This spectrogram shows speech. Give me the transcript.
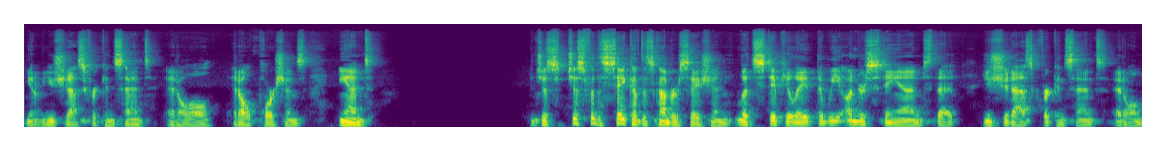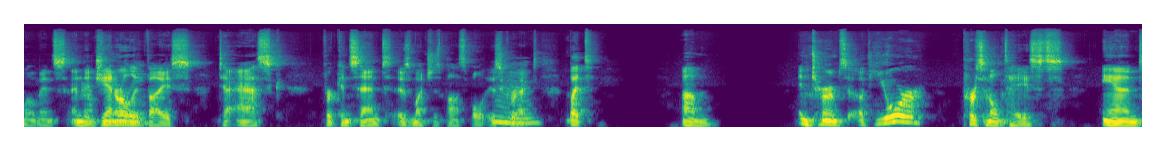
you know, you should ask for consent at all, at all portions. And just, just for the sake of this conversation, let's stipulate that we understand that you should ask for consent at all moments. And the general advice to ask for consent as much as possible is Mhm. correct. But um, in terms of your personal tastes and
